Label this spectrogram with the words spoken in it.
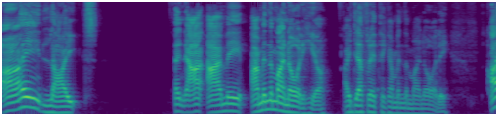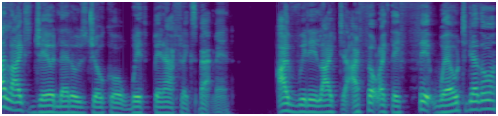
I liked, and I, I'm a, I'm in the minority here. I definitely think I'm in the minority. I liked Jared Leto's Joker with Ben Affleck's Batman. I really liked it. I felt like they fit well together.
